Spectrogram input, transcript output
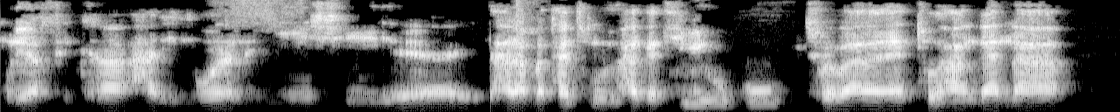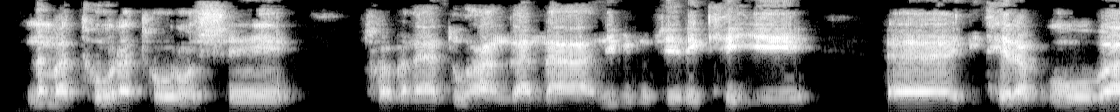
muri afurika hari ingorane nyinshi hari amatati hagati y'ibihugu turabana tuhangana n'amatora atoroshe turabana duhangana n'ibintu byerekeye iterabwoba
